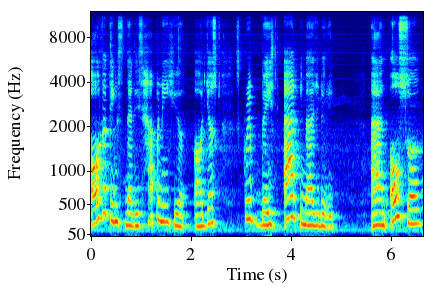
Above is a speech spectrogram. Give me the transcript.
All the things that is happening here are just script based and imaginary. And also,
